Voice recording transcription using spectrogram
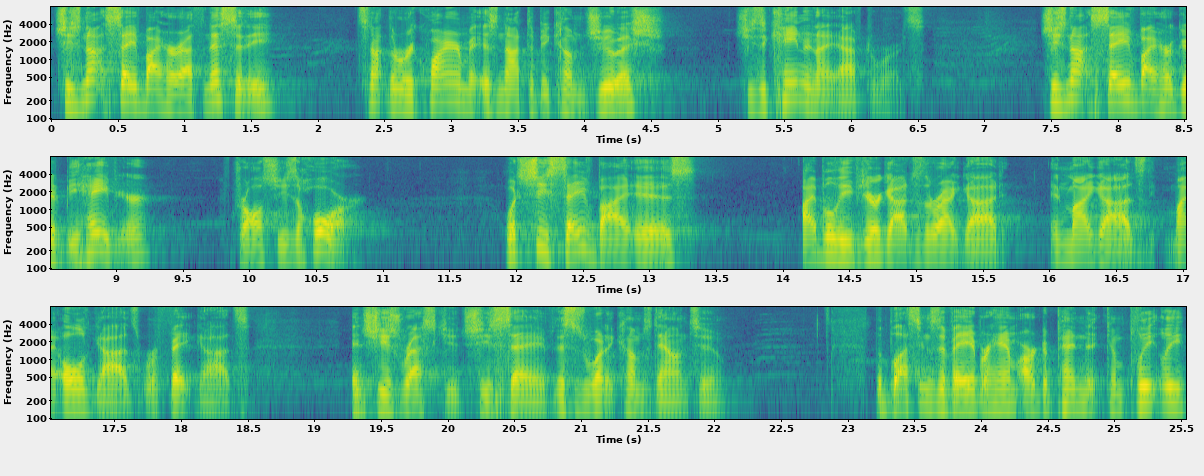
She's not saved by her ethnicity. It's not the requirement is not to become Jewish. She's a Canaanite afterwards. She's not saved by her good behavior. After all, she's a whore. What she's saved by is I believe your God's the right God, and my gods, my old gods, were fake gods. And she's rescued, she's saved. This is what it comes down to. The blessings of Abraham are dependent completely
